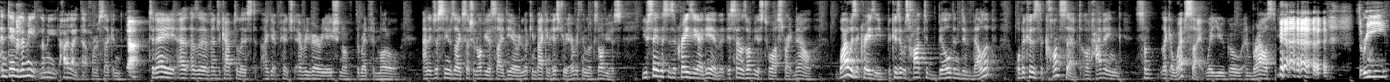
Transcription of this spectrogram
And David, let me let me highlight that for a second. Yeah. Today, as, as a venture capitalist, I get pitched every variation of the Redfin model, and it just seems like such an obvious idea. And looking back in history, everything looks obvious. You say this is a crazy idea, but it sounds obvious to us right now. Why was it crazy? Because it was hard to build and develop, or because the concept of having some like a website where you go and browse. Three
